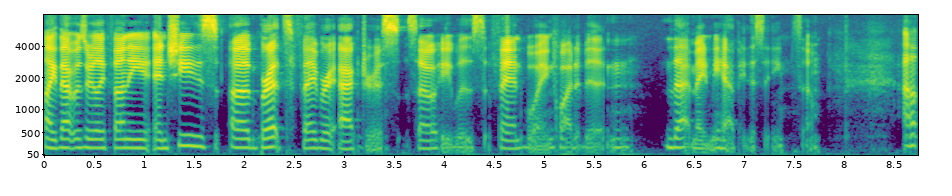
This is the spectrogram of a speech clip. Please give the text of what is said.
Like that was really funny, and she's uh, Brett's favorite actress, so he was fanboying quite a bit, and that made me happy to see. So I,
